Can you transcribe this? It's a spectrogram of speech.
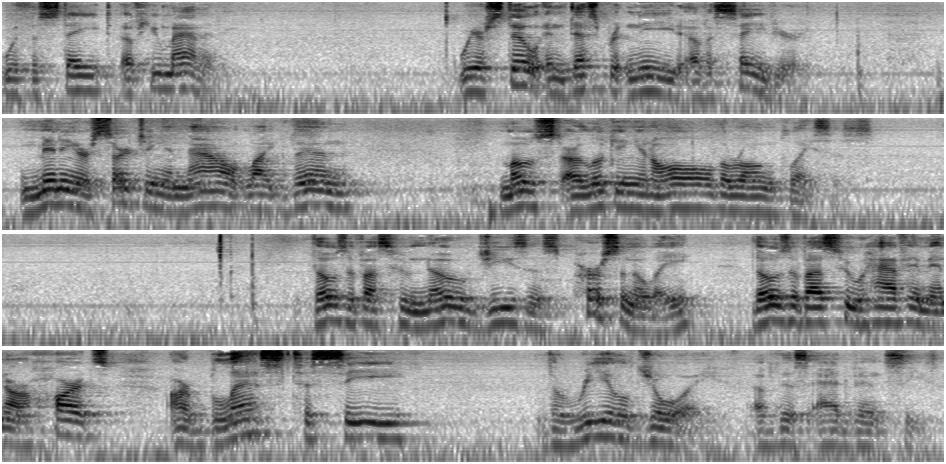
with the state of humanity. We are still in desperate need of a Savior. Many are searching, and now, like then, most are looking in all the wrong places. Those of us who know Jesus personally Those of us who have him in our hearts are blessed to see the real joy of this Advent season.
